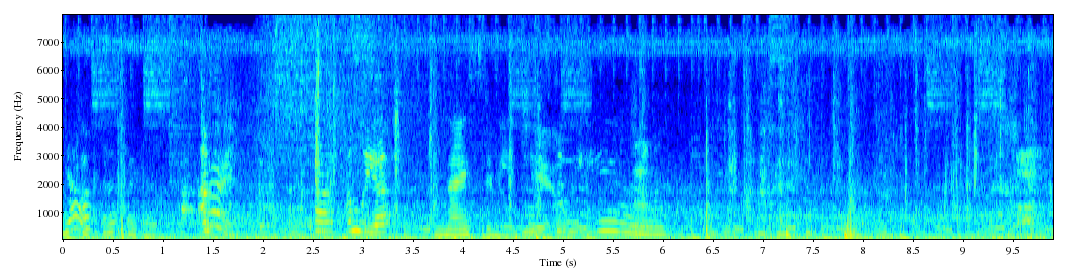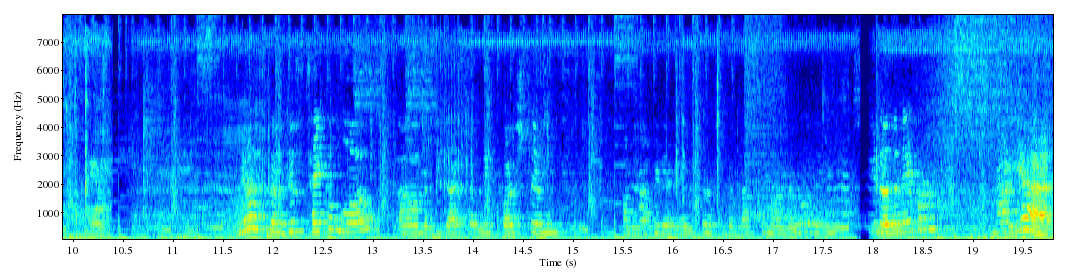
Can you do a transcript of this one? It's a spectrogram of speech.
Yeah, it is my code. I'm, Leah. Nice to meet you. Nice to meet you. Yeah, so just take a look. Um, if you guys have any questions, I'm happy to answer to the best of my ability. You know the neighbor? Not yet,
